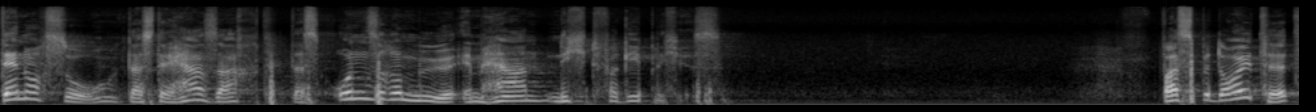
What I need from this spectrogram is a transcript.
dennoch so, dass der Herr sagt, dass unsere Mühe im Herrn nicht vergeblich ist. Was bedeutet,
